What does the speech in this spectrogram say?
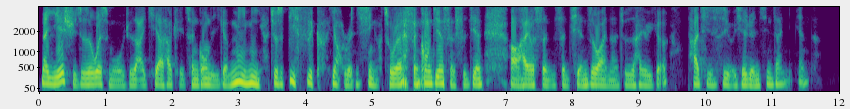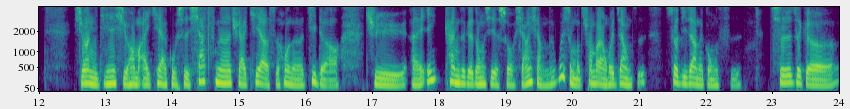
那也许就是为什么我觉得 IKEA 它可以成功的一个秘密啊，就是第四个要人性啊，除了省空间、省时间啊，还有省省。钱之外呢，就是还有一个，它其实是有一些人性在里面的。希望你今天喜欢我们 IKEA 故事，下次呢去 IKEA 的时候呢，记得哦去哎哎看这个东西的时候，想想呢，为什么创办人会这样子设计这样的公司？吃这个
